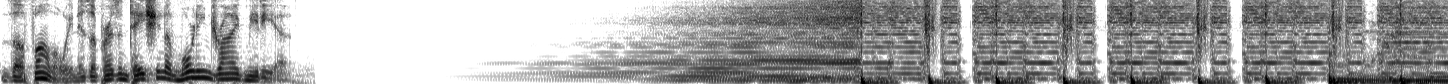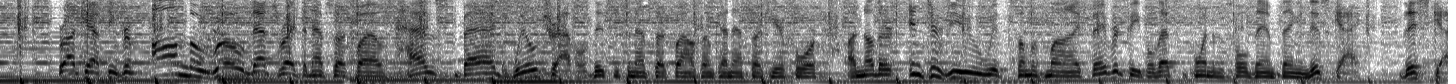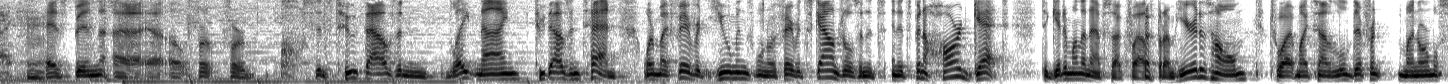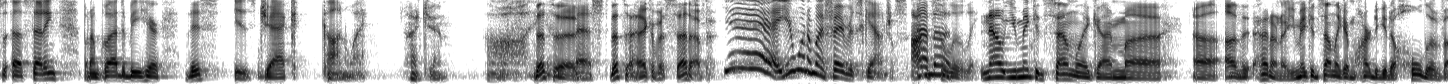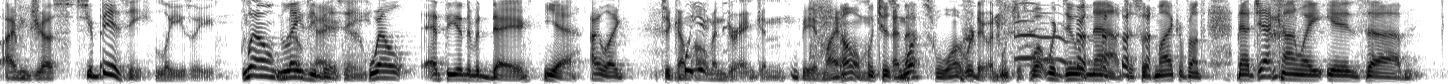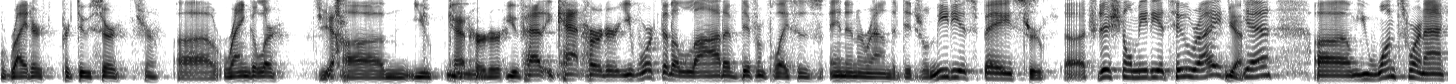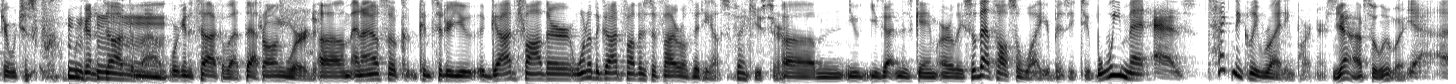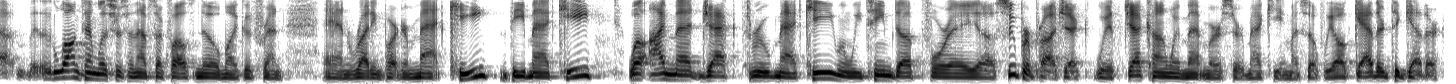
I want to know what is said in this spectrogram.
The following is a presentation of Morning Drive Media. Broadcasting from on the road. That's right, the Napzok Files has bagged, will travel. This is the Napzok Files. I'm Ken Napzok here for another interview with some of my favorite people. That's the point of this whole damn thing. And this guy, this guy has been uh, uh, for for since 2000 late 9 2010 one of my favorite humans one of my favorite scoundrels and it's and it's been a hard get to get him on the napzok files but i'm here at his home that's why it might sound a little different my normal uh, setting but i'm glad to be here this is jack conway Hi, Ken. that's a that's a heck of a setup. yeah you're one of my favorite scoundrels I'm not- absolutely now you make it sound like I'm. Uh, uh, other, I don't know. You make it sound like I'm hard to get a hold of. I'm just you're busy lazy. Well, Lazy okay. busy. Well, at the end of a day, yeah I like to come Well, home and drink and be in my home, Which is and what- that's what we're doing. which is what we're doing now, just with microphones. Now, Jack Conway is um, writer, producer, Sure. uh, wrangler. Yeah, Um, you Cat you- herder. You've had cat herder. You've worked at a lot of different places in and around the digital media space. True. Uh, traditional media too, right? Yes. Yeah. Um, you once were an actor, which is what we're going to talk about. We're going to talk about that. Strong word. Um, and I also c- consider you a Godfather, one of the Godfathers of viral videos. Thank you, sir. Um, you you got in this game early, so that's also why you're busy too. But we met as technically writing partners. yeah, absolutely. Yeah, uh, longtime listeners to the Napzok Files know my good friend and writing partner Matt Key, the Matt Key. Well, I met Jack through Matt Key when we teamed up for a uh, super project with Jack Conway, Matt Mercer, Matt Key, and myself. We all gathered together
